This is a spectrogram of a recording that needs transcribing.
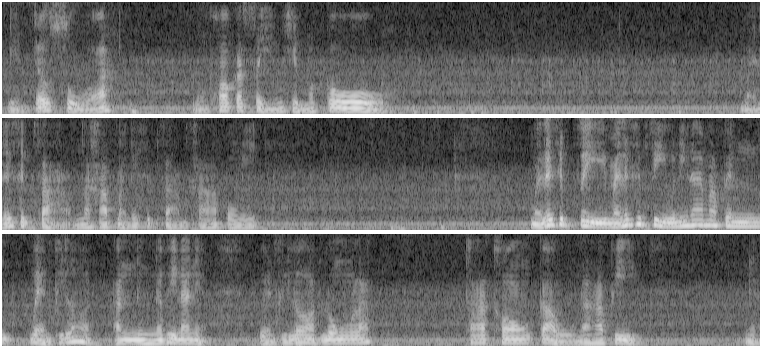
เหรียญเจ้าสัว หลวงพ่อเกษมเข็มมะโก หมายเลขสิบสามนะครับ หมายเลขสิบสามครับตรงนี้ หมายเลขสิบสี่หมายเลขสิบสี่วันนี้ได้มาเป็นแหวนพิรอดอันหนึ่งนะพี่นะเนี่ย แหวนพิรอดลงรักทาทองเก่านะครับ พี่ เนี่ย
